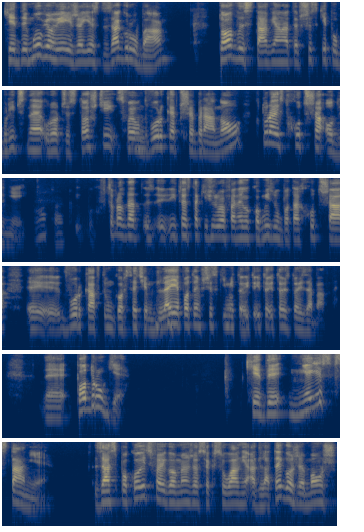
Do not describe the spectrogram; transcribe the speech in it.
kiedy mówią jej, że jest za gruba, to wystawia na te wszystkie publiczne uroczystości swoją Mm. dwórkę przebraną, która jest chudsza od niej. No tak. Co prawda, y, i to jest takie źródło fajnego komizmu, bo ta chudsza y, dwórka w tym gorsecie mdleje potem wszystkim i to, i to, i to, i to jest dość zabawne. E, Po drugie, kiedy nie jest w stanie zaspokoić swojego męża seksualnie, a dlatego, że mąż,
